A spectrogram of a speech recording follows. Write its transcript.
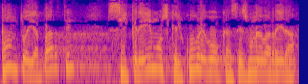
Punto y aparte, si creemos que el cubrebocas es una barrera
